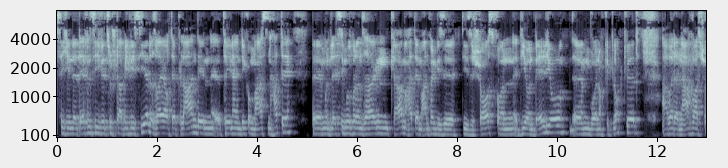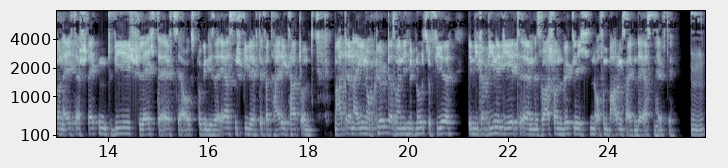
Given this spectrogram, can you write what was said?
sich in der Defensive zu stabilisieren. Das war ja auch der Plan, den äh, Trainer Enrico Maaßen hatte. Ähm, und letztlich muss man dann sagen, klar, man hatte am Anfang diese, diese Chance von Dion Bellio, ähm, wo er noch geblockt wird. Aber danach war es schon echt erschreckend, wie schlecht der FC Augsburg in dieser ersten Spielhälfte verteidigt hat. Und man hatte dann eigentlich noch Glück, dass man nicht mit 0 zu 4 in die Kabine geht. Ähm, es war schon wirklich ein Offenbarungseiten der ersten Hälfte. Mhm.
